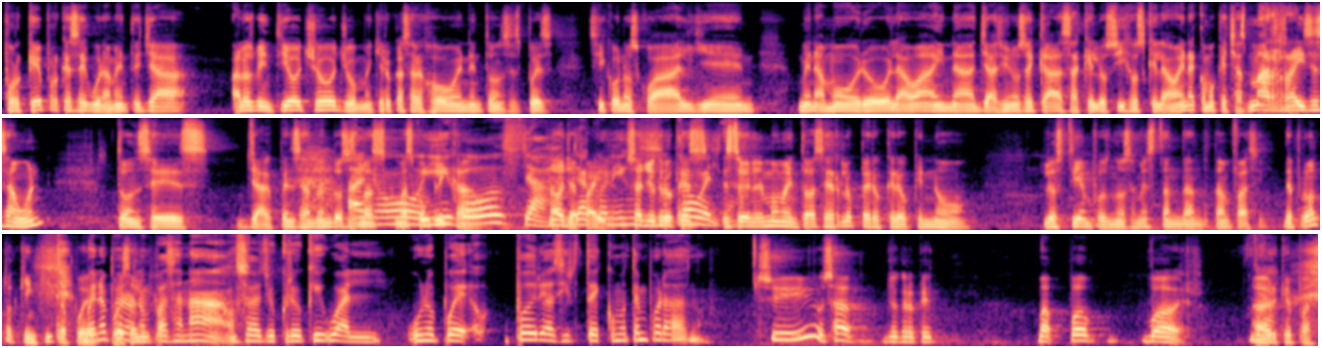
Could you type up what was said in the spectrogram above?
¿Por qué? Porque seguramente ya a los 28 yo me quiero casar joven, entonces pues si conozco a alguien, me enamoro, la vaina, ya si uno se casa, que los hijos, que la vaina, como que echas más raíces aún. Entonces, ya pensando en dos es Ah, más, no, más complicado. hijos, ya, no, ya, ya con O sea, hijos yo creo que vuelta. estoy en el momento de hacerlo, pero creo que no, los tiempos no se me están dando tan fácil. De pronto, quien quita puede bueno, puede pero no pasa nada. O sea, yo creo que igual uno puede, podría decirte como temporadas, ¿no? Sí, o sea, yo creo que va, a ver, a ver qué pasa.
